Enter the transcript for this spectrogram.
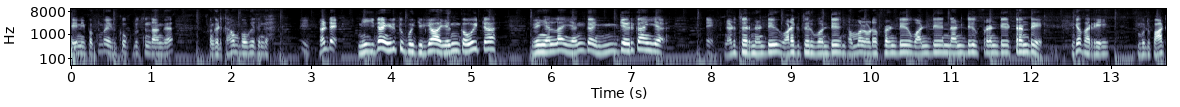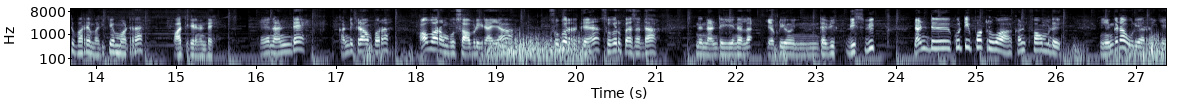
Theni பக்கமாக இதுக்கும் கொடுத்துருந்தாங்க. அங்கிட்டு தான் போகுதுங்க. நண்டே நீ தான் இழுத்து போய்க்கிறியா? எங்கே போயிட்ட? இவங்க எல்லாம் எங்கே இங்கே இருக்காங்க. டே நடுத்தரு நண்டு வடக்கு தெரு வண்டு நம்மளோட ஃப்ரெண்டு வண்டு நண்டு ஃப்ரெண்டு ட்ரெண்டு இங்கே பாரு இப்படி பாட்டு பாடுறேன் மதிக்க மாட்டேற பார்த்துக்கிறேன் நண்டே. ஏ நண்டே கண்டுக்கிறாம போகிற ஆவாரம் பூ சாப்பிடுகிறாயா? சுகர் இருக்கேன் சுகர் பேசண்டா இந்த நண்டு இனலை. எப்படியும் இந்த வீக் திஸ் வீக் நண்டு குட்டி போட்டுருவா கன்ஃபார்ம்டு எங்கடா ஓடியாடுறீங்க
